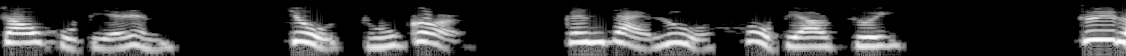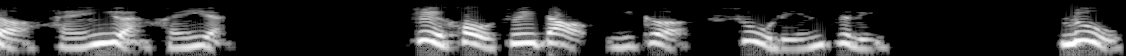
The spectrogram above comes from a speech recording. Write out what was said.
招呼别人，就逐个儿跟在鹿后边追，追了很远很远，最后追到一个树林子里，鹿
